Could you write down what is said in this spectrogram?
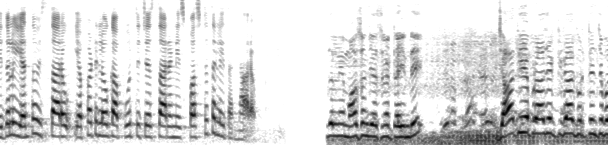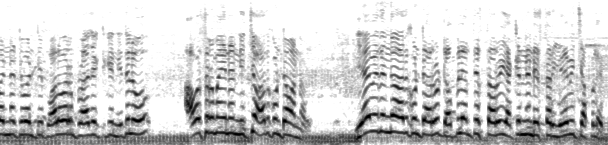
నిధులు ఎంతో ఇస్తారో ఎప్పటిలోగా పూర్తి చేస్తారని స్పష్టత లేదన్నారు. మోసం చేసినట్టు అయింది జాతీయ ప్రాజెక్టుగా గుర్తించబడినటువంటి పోలవరం ప్రాజెక్టుకి నిధులు అవసరమైన నిత్య ఆదుకుంటామన్నారు. ఏ విధంగా ఆదుకుంటారు? డబ్బులు ఎంత ఇస్తారు? ఎక్కడి నుండి ఇస్తారు? ఏమీ చెప్పలేదు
